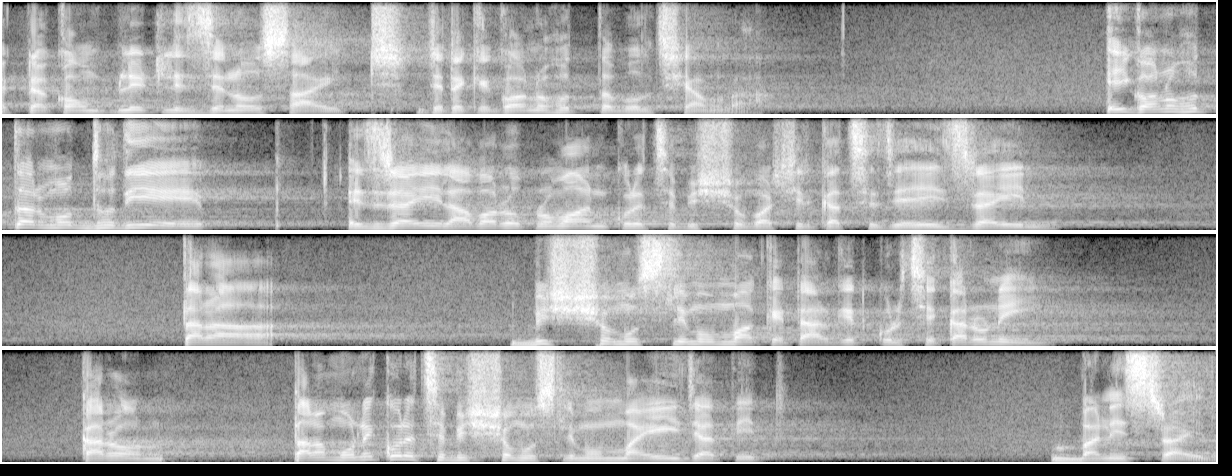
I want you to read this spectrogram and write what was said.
একটা কমপ্লিটলি জেনোসাইট যেটাকে গণহত্যা বলছি আমরা। এই গণহত্যার মধ্য দিয়ে ইসরায়েল আবারও প্রমাণ করেছে বিশ্ববাসীর কাছে যে ইসরায়েল তারা বিশ্ব মুসলিম উম্মাকে টার্গেট করছে। কারণেই, কারণ তারা মনে করেছে বিশ্ব মুসলিম উম্মা এই জাতির বান ইসরায়েল।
